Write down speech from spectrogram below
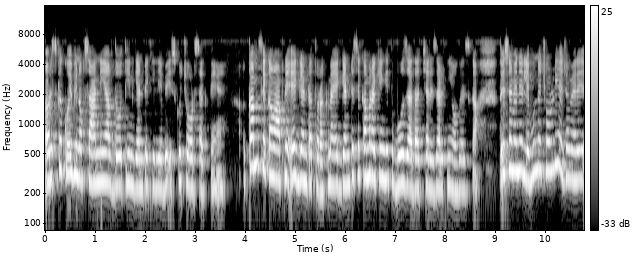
और इसका कोई भी नुकसान नहीं है। आप दो तीन घंटे के लिए भी इसको छोड़ सकते हैं। कम से कम आपने एक घंटा तो रखना है। एक घंटे से कम रखेंगे तो बहुत ज़्यादा अच्छा रिज़ल्ट नहीं होगा इसका। तो इसमें मैंने लेमू ने छोड़ लिया जो मेरे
